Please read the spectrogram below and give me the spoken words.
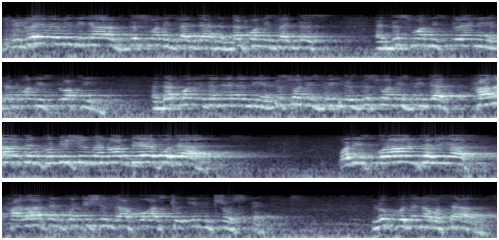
We blame everything else. This one is like that, and that one is like this, and this one is planning, and that one is plotting, and that one is an enemy, and this one is doing this, this one is doing that. Halat and conditions are not there for that. What is Quran telling us? Halat and conditions are for us to introspect. Look within ourselves.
